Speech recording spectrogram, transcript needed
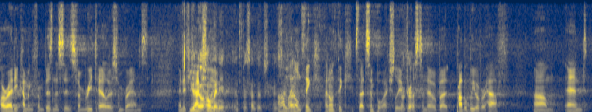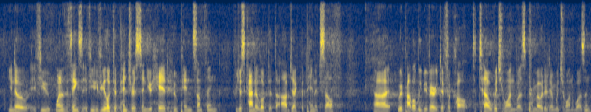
are already coming from businesses, from retailers, from brands. And if you, you know actually, how many in percentage? Um, I don't think I don't think it's that simple actually okay. for us to know, but probably over half. Um, and you know, if you, one of the things, if you, if you looked at Pinterest and you hid who pinned something, if you just kind of looked at the object, the pin itself, uh, it would probably be very difficult to tell which one was promoted and which one wasn't.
